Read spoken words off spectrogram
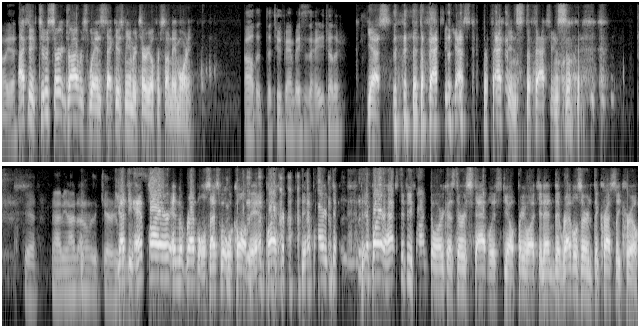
Oh yeah, Actually, if two certain drivers wins, that gives me material for Sunday morning. oh the the two fan bases that hate each other. Yes, the, the faction. Yes, the factions. The factions. yeah, I mean, I, I don't really care. Who You got the. Empire and the Rebels. That's what we'll call them. The Empire. The Empire. The Empire has to be front door because they're established, you know, pretty much. And then the Rebels are the Kressley crew.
